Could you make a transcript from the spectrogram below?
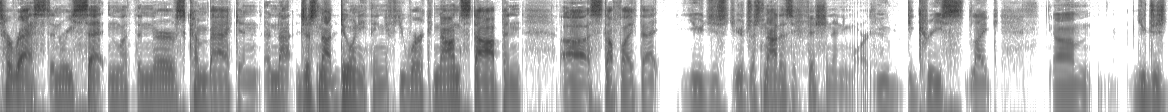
to rest and reset and let the nerves come back and, and not just not do anything. If you work nonstop and uh, stuff like that, you just you're just not as efficient anymore. You decrease like um, you just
